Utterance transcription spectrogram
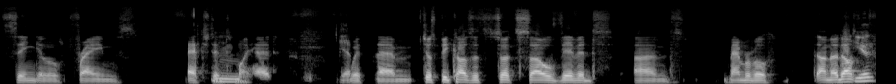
single frames etched into Mm. my head Yep. with them, just because it's just so vivid and memorable. And I don't, The oth-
